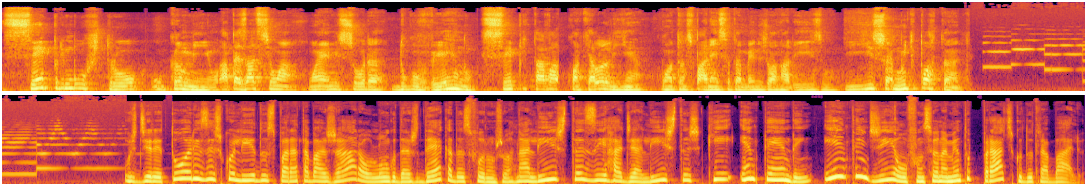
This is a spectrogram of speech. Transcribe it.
sempre mostrou o caminho. Apesar de ser uma, uma emissora do governo, sempre estava com aquela linha, com a transparência também no jornalismo. E isso é muito importante. Os diretores escolhidos para Tabajara ao longo das décadas foram jornalistas e radialistas que entendem e entendiam o funcionamento prático do trabalho.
